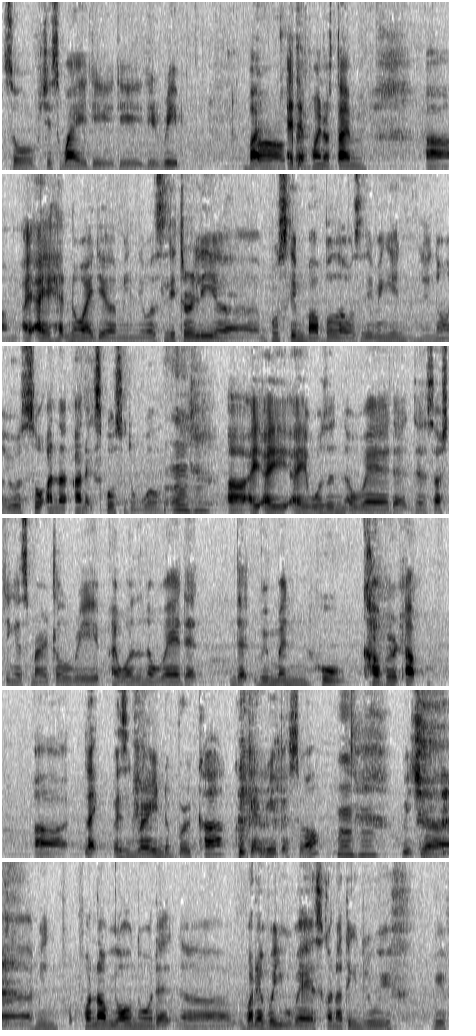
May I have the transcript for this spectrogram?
So, which is why they, they, they rape. But Oh, at that point of time, um, I, I had no idea. I mean, it was literally a Muslim bubble I was living in. You know, it was so un- unexposed to the world. Mm-hmm. Uh, I, I, I wasn't aware that there's such thing as marital rape. I wasn't aware that, that women who covered up, uh, like as in wearing the burqa, could get raped as well. Mm-hmm. Which uh, I mean, for, for now we all know that uh, whatever you wear has got nothing to do with with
